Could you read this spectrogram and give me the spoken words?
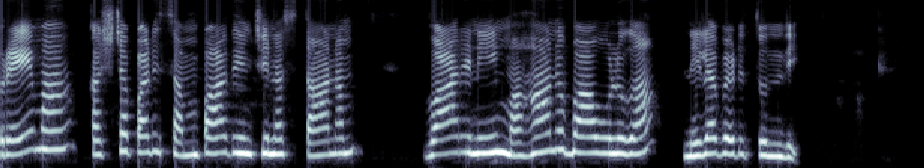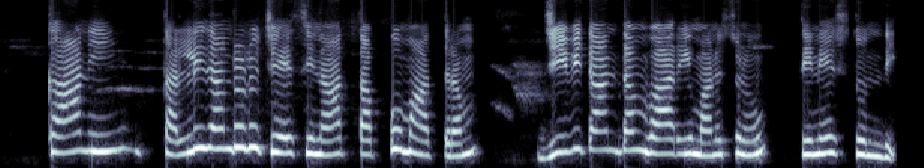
ప్రేమ కష్టపడి సంపాదించిన స్థానం వారిని మహానుభావులుగా నిలబెడుతుంది. కానీ తల్లిదండ్రులు చేసిన తప్పు మాత్రం జీవితాంతం వారి మనసును తినేస్తుంది.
